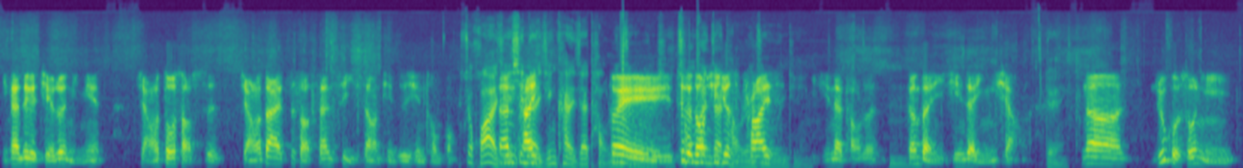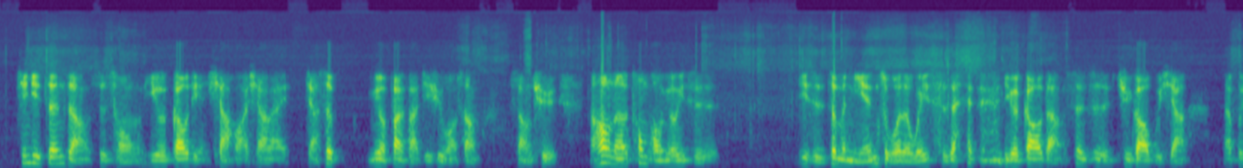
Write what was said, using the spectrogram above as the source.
你看这个结论里面讲了多少次，讲了大概至少三次以上的停滞性通膨。就华尔街现在已经开始在讨论对这个东西就是 price 已经在讨论，根本已经在影响了。对，那如果说你经济增长是从一个高点下滑下来，假设没有办法继续往上上去，然后呢，通膨又一直一直这么粘着的维持在一个高档，甚至居高不下，那不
